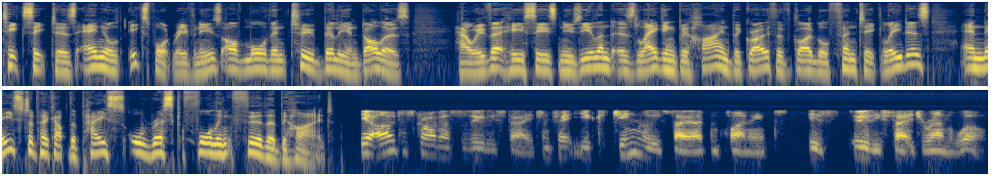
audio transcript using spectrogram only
tech sector's annual export revenues of more than $2 billion. However, he says New Zealand is lagging behind the growth of global fintech leaders and needs to pick up the pace or risk falling further behind. Yeah, I would describe us as early stage. In fact, you could generally say open finance is early stage around the world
